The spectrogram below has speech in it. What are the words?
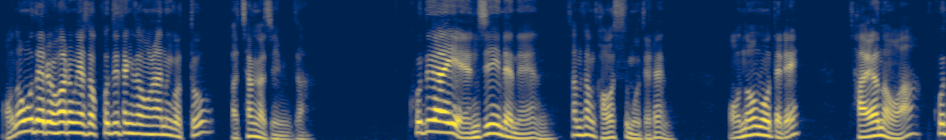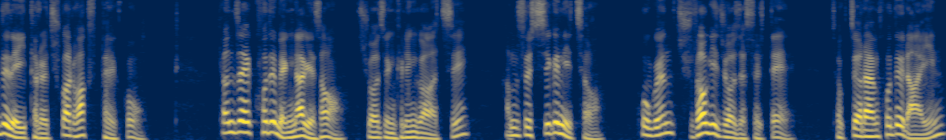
언어 모델을 활용해서 코드 생성을 하는 것도 마찬가지입니다. 코드아이 엔진이 되는 삼성 가우스 모델은 언어 모델에 자연어와 코드 데이터를 추가로 학습했고 현재 코드 맥락에서 주어진 그림과 같이 함수 시그니처 혹은 주석이 주어졌을 때 적절한 코드 라인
